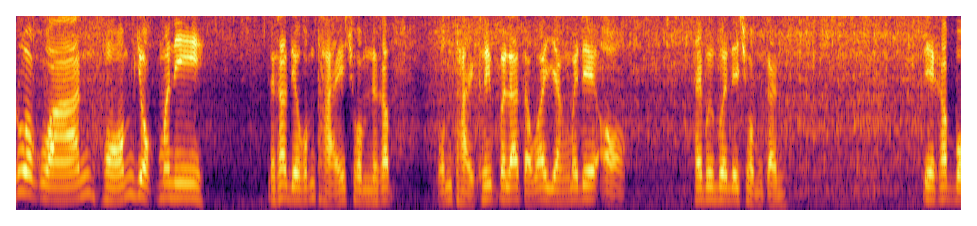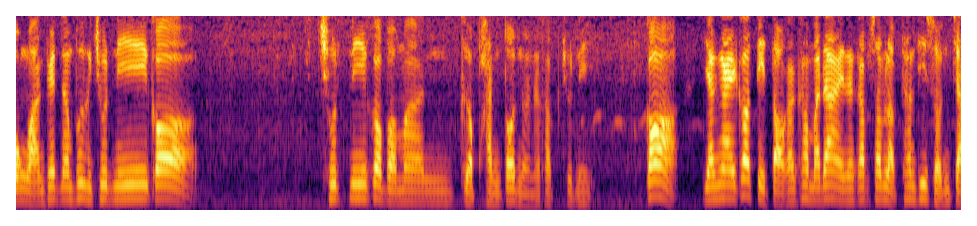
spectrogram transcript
รวกหวานหอมหยกมณีนะครับ เดี๋ยวผมถ่ายให้ชมนะครับ ผมถ่ายคลิปไปแล้วแต่ว่ายังไม่ได้ออกให้เพื่อนๆได้ชมกันนี่ครับบงหวานเพชรน้ำผึ้งชุดนี้ก็ชุดนี้ก็ประมาณเกือบพันต้นนะนะครับ ชุดนี้ ก็ยังไงก็ติดต่อกันเข้ามาได้นะครับสำหรับท่านที่สนใจ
